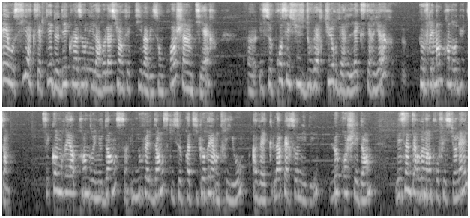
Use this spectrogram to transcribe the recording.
et aussi accepter de décloisonner la relation affective avec son proche à un tiers. Euh, et ce processus d'ouverture vers l'extérieur peut vraiment prendre du temps. C'est comme réapprendre une danse, une nouvelle danse qui se pratiquerait en trio avec la personne aidée, le proche aidant, les intervenants professionnels,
